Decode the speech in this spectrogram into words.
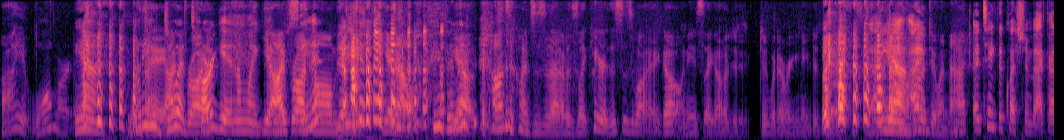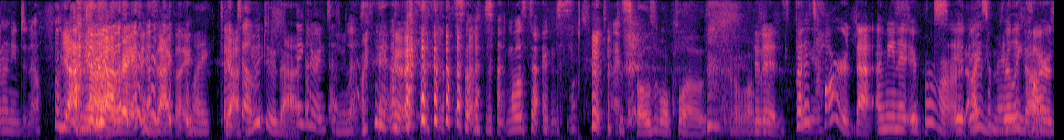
buy at Walmart?" Yeah. What do you do I at brought it- Target? And I'm like, Yeah, "Have I you brought seen it?" home Yeah. the, you know, yeah, the consequences of that. I was like, here, this is why I go. And he's like, oh, do whatever you need to do. Uh, Yeah. I'm I, not doing that. I take the question back. I don't need to know. Yeah. Yeah. yeah. Right. Exactly. Like, Don't Yeah. tell you me. do that. Ignorance is bliss. know. Sometimes- most times. Most of time. Disposable clothes. I love It is, but it's hard. That I mean, it, Super it's, hard. it I is really hard.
